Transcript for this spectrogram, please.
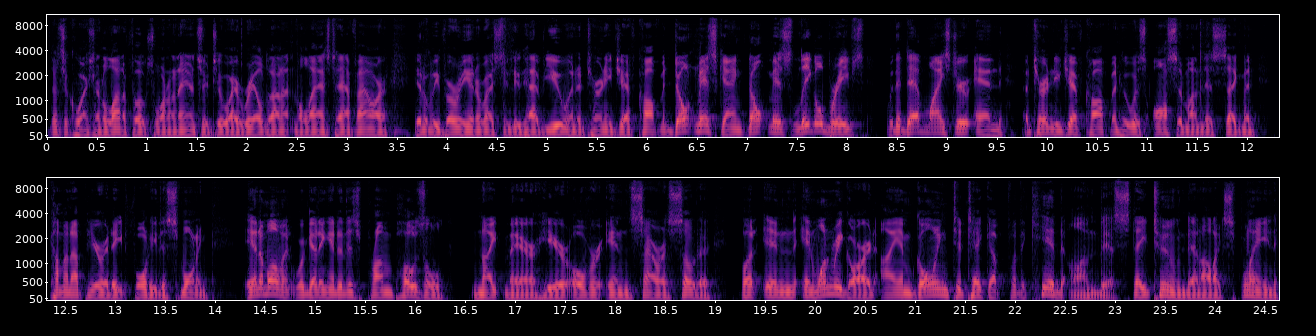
That's a question a lot of folks want an answer to. I railed on it in the last half hour. It'll be very interesting to have you and attorney Jeff Kaufman. Don't miss, gang. Don't miss legal briefs with a Deb Meister and attorney Jeff Kaufman, who was awesome on this segment, coming up here at 840 this morning. In a moment, we're getting into this promposal nightmare here over in Sarasota. But in, in one regard, I am going to take up for the kid on this. Stay tuned and I'll explain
